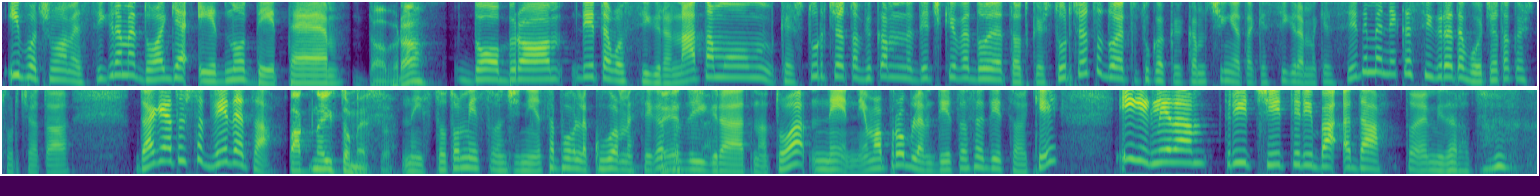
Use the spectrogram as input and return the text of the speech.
и почнуваме да играме, доаѓа едно дете. Добро добро, дете во си игра натаму, кај штурчето, викам на дечкиве дојдете од кај штурчето, дојдете тука кај камчињата, ќе си играме, ќе седиме, нека си играте војчето кај штурчето. Доаѓаат уште две деца. Пак на исто место. На истото место, значи ние се повлекуваме сега деца. за да играат на тоа. Не, нема проблем, деца се деца, окей? И ги гледам 3-4 ба... да, тоа е мидарот.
